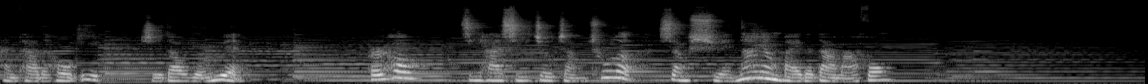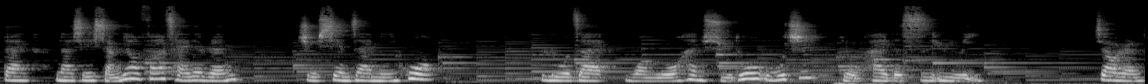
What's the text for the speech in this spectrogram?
和他的后裔，直到永远。而后基哈西就长出了像雪那样白的大麻风。但那些想要发财的人，就陷在迷惑，落在网罗和许多无知有害的私欲里，叫人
